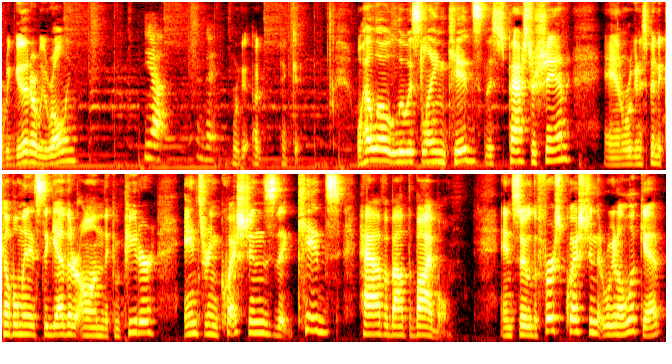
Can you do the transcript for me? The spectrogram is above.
we good? Are we rolling? Yeah. Okay. We're good. Okay. okay. Well, hello, Lewis Lane kids. This is Pastor Shan, and we're going to spend a couple minutes together on the computer answering questions that kids have about the Bible. And so, the first question that we're going to look at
